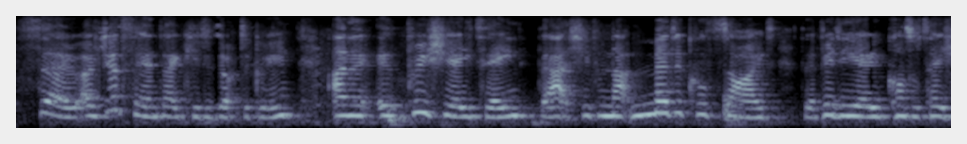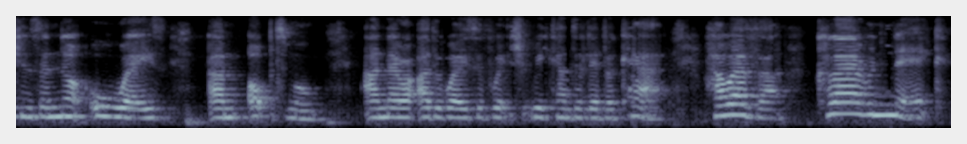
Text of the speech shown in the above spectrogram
So I was just saying thank you to Dr. Green and appreciating that actually from that medical side that video consultations are not always um, optimal and there are other ways of which we can deliver care. However, Claire and Nick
